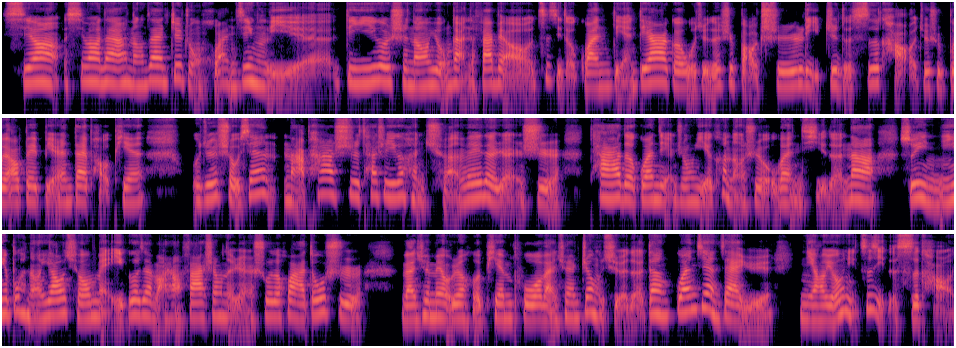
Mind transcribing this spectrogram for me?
希望希望大家能在这种环境里，第一个是能勇敢的发表自己的观点，第二个我觉得是保持理智的思考，就是不要被别人带跑偏。我觉得，首先，哪怕是他是一个很权威的人士，他的观点中也可能是有问题的。那所以你也不可能要求每一个在网上发声的人说的话都是完全没有任何偏颇、完全正确的。但关键在于你要有你自己的思考，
